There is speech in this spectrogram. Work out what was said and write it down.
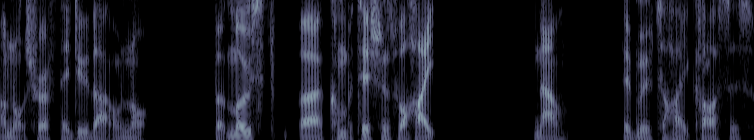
I'm not sure if they do that or not, but most uh, competitions were height. Now they've moved to height classes.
